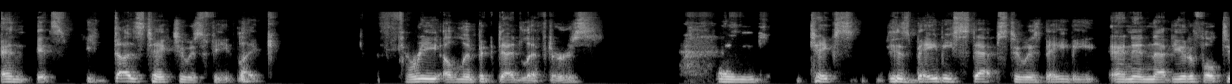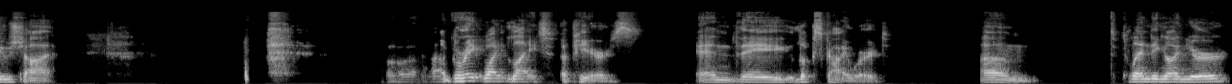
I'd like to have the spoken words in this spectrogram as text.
and it's he does take to his feet like three Olympic deadlifters, and takes his baby steps to his baby, and in that beautiful two shot, a great white light appears, and they look skyward um, depending on your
